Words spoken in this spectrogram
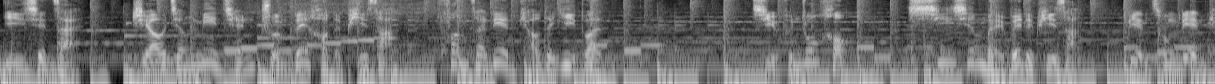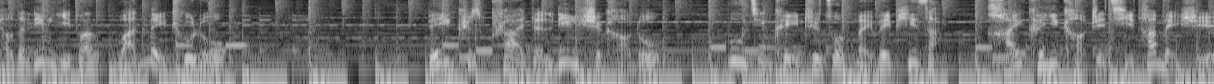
您现在只要将面前准备好的披萨放在链条的一端，几分钟后。新鲜美味的披萨便从链条的另一端完美出炉。Baker's Pride 的链式烤炉不仅可以制作美味披萨，还可以烤制其他美食，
